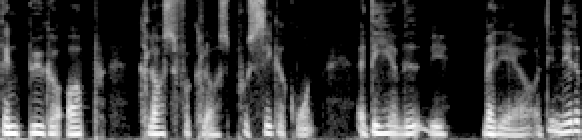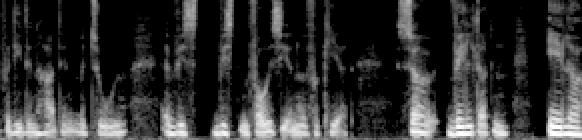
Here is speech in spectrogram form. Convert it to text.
Den bygger op klods for klods på sikker grund, at det her ved vi hvad det er. Og det er netop fordi, den har den metode, at hvis, hvis den forudsiger noget forkert, så vælter den, eller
